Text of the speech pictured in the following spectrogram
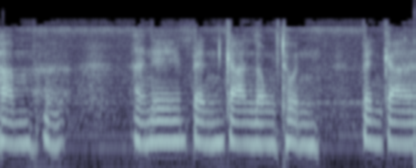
คำ อันนี้เป็นการลงทุน เป็นการ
